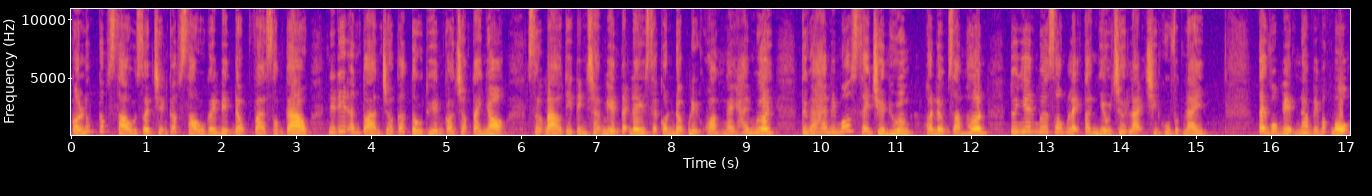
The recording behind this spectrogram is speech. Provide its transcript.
có lúc cấp 6, giật trên cấp 6 gây biển động và sóng cao, nên ít an toàn cho các tàu thuyền có trọng tài nhỏ. Dự báo thì tình trạng biển tại đây sẽ còn động đến khoảng ngày 20. Từ ngày 21 sẽ chuyển hướng, hoạt động giảm hơn, tuy nhiên mưa rông lại tăng nhiều trở lại trên khu vực này. Tại vùng biển Nam Vĩnh Bắc Bộ,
